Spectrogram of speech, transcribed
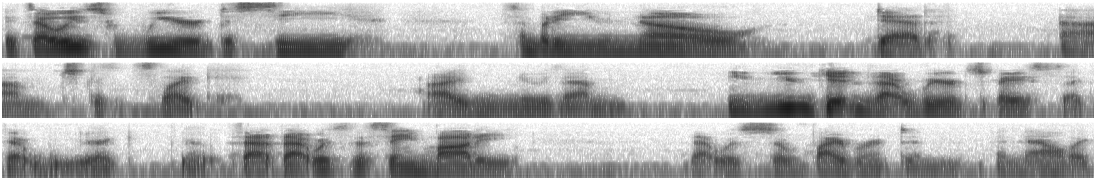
it's always weird to see somebody you know dead, um, just because it's like I knew them. You, you get into that weird space like that, like that that was the same body that was so vibrant and and now like,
